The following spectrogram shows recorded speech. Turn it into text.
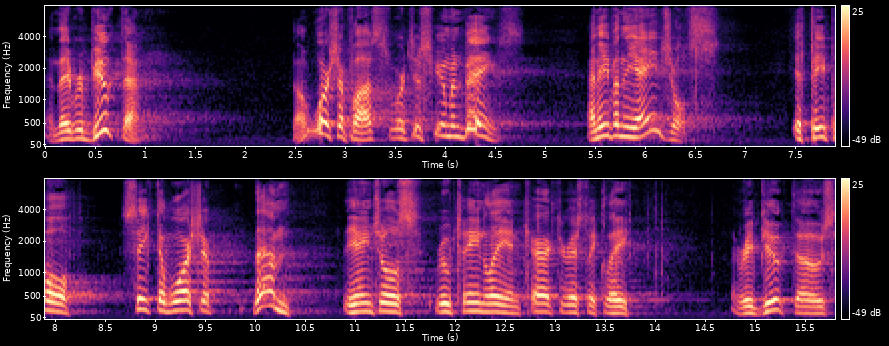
and they rebuke them. Don't worship us, we're just human beings. And even the angels, if people seek to worship them, the angels routinely and characteristically rebuked those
